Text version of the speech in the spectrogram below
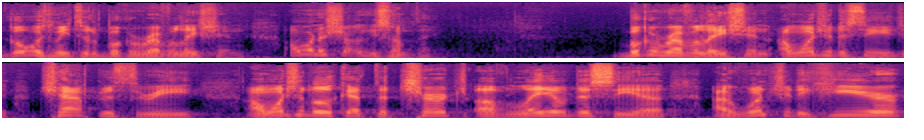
go with me to the book of Revelation. I want to show you something. Book of Revelation, I want you to see chapter 3. I want you to look at the church of Laodicea. I want you to hear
